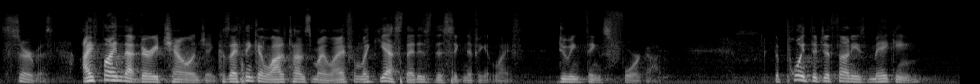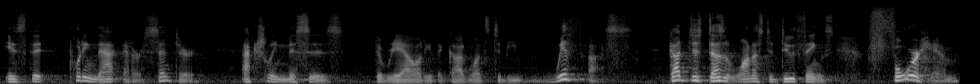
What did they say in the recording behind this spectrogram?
service. I find that very challenging because I think a lot of times in my life, I'm like, yes, that is the significant life, doing things for God. The point that Jethani is making is that putting that at our center actually misses the reality that God wants to be with us. God just doesn't want us to do things for Him.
